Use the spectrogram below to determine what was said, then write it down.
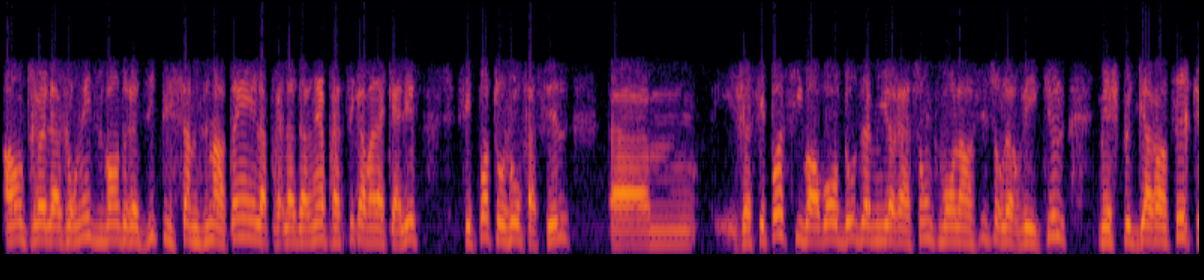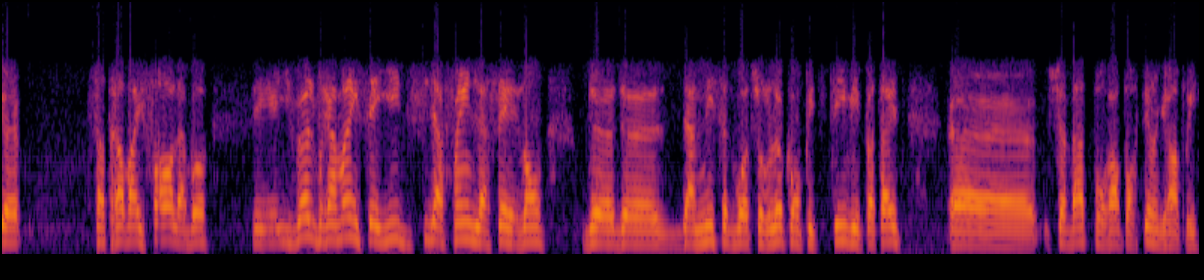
entre la journée du vendredi puis le samedi matin, la, dernière pratique avant la qualif, c'est pas toujours facile. Euh, je ne sais pas s'il va y avoir d'autres améliorations qui vont lancer sur leur véhicule, mais je peux te garantir que ça travaille fort là-bas. Ils veulent vraiment essayer d'ici la fin de la saison de d'amener cette voiture-là compétitive et peut-être euh, se battre pour remporter un Grand Prix.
